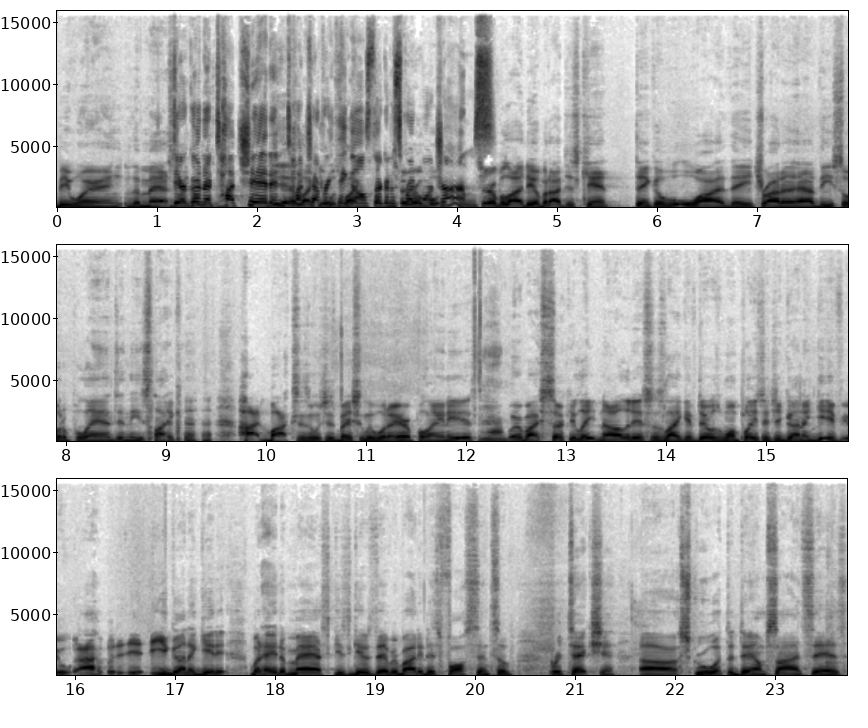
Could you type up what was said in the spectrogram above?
be wearing the mask. They're like going to touch it and yeah, touch like everything like else. They're going to spread more germs. Terrible idea, but I just can't think of why they try to have these sort of plans in these like hot boxes, which is basically what an airplane is. Yeah. Where everybody's circulating all of this. It's like if there was one place that you're gonna get, if you, I, you're gonna get it. But hey, the mask is, gives everybody this false sense of protection. Uh, screw what the damn sign says.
